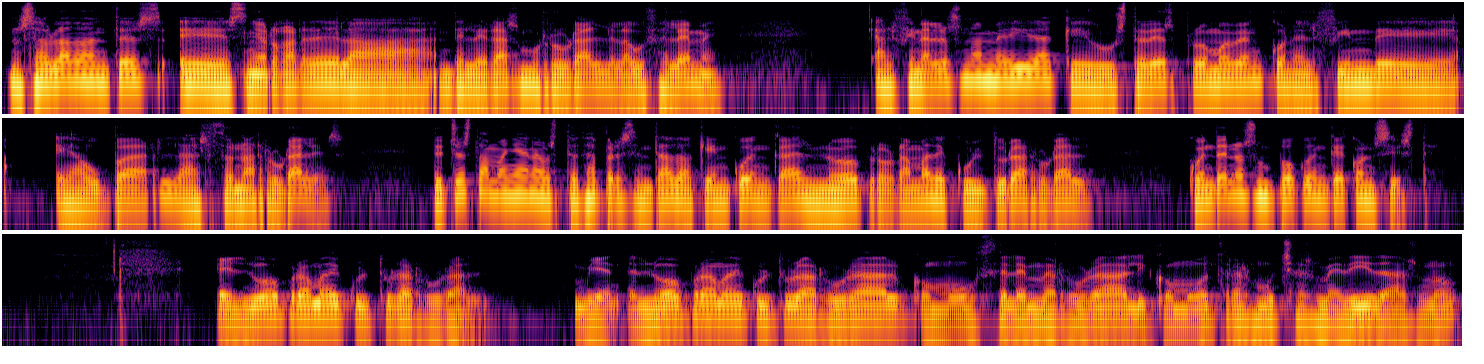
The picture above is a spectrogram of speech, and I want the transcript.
Nos ha hablado antes, eh, señor Garde, de la, del Erasmus Rural de la UCLM. Al final es una medida que ustedes promueven con el fin de aupar las zonas rurales. De hecho, esta mañana usted ha presentado aquí en Cuenca el nuevo programa de cultura rural. Cuéntenos un poco en qué consiste. El nuevo programa de cultura rural. Bien, el nuevo programa de cultura rural, como UCLM Rural y como otras muchas medidas, ¿no?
